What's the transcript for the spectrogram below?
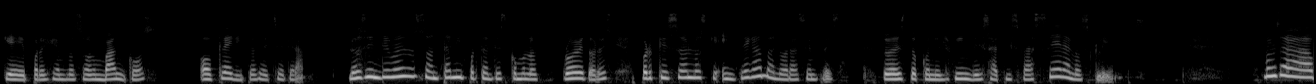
que por ejemplo son bancos o créditos, etc. Los intermediarios son tan importantes como los proveedores porque son los que entregan valor a su empresa. Todo esto con el fin de satisfacer a los clientes. Vamos a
